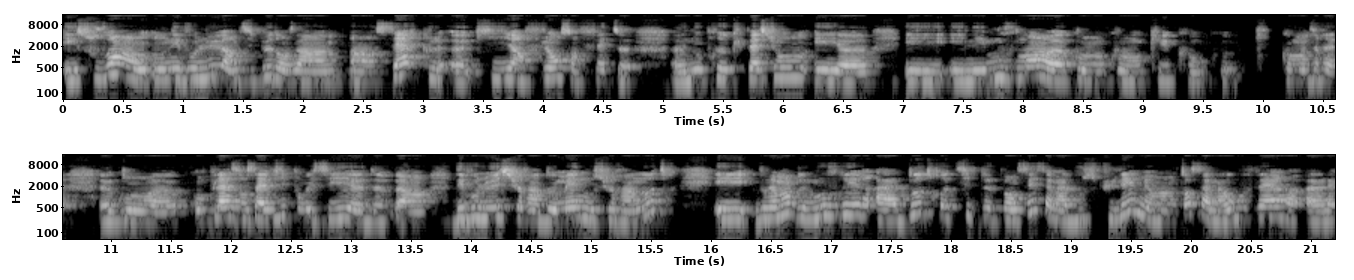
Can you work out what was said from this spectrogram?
Et souvent, on, évolue un petit peu dans un, cercle euh, qui influence en fait euh, nos préoccupations et, euh, les mouvements qu'on place dans sa vie pour essayer ben, d'évoluer sur un domaine ou sur un autre. Et vraiment de m'ouvrir à d'autres types de pensées, ça m'a bousculé, mais en même temps, ça m'a ouvert la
